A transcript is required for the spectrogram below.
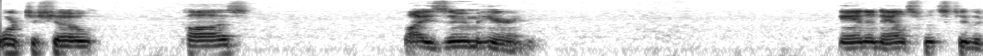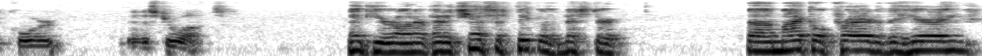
warrant to show cause by Zoom hearing. And announcements to the court, Mr. Watts. Thank you, Your Honor. I've had a chance to speak with Mr. Uh, Michael prior to the hearing.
